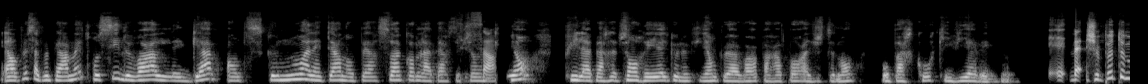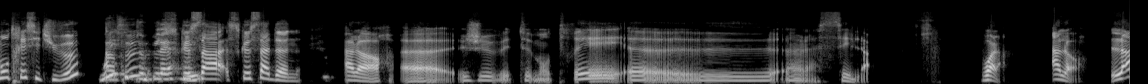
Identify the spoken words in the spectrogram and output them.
Et en plus, ça peut permettre aussi de voir les gaps entre ce que nous, à l'interne, on perçoit comme la perception du client, puis la perception réelle que le client peut avoir par rapport à justement au parcours qu'il vit avec nous. ben, je peux te montrer si tu veux un peu ce que ça ce que ça donne. Alors, euh, je vais te montrer. Euh, voilà, c'est là. Voilà. Alors, Là,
